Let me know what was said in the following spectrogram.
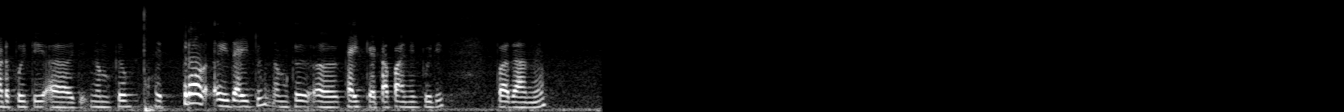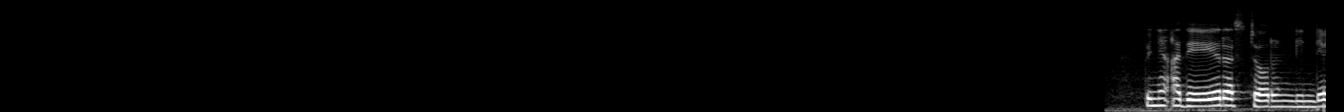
അവിടെ പോയിട്ട് നമുക്ക് എത്ര ഇതായിട്ടും നമുക്ക് കഴിക്കട്ടോ പാനിപ്പൂരി. അപ്പോൾ അതാണ്. പിന്നെ അതേ റെസ്റ്റോറന്റിന്റെ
